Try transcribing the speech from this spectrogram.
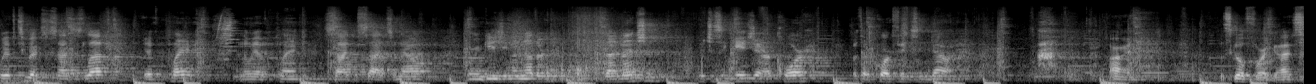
We have two exercises left. We have plank, and then we have plank side to side. So now we're engaging another dimension, which is engaging our core with our core facing down. All right, let's go for it, guys.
